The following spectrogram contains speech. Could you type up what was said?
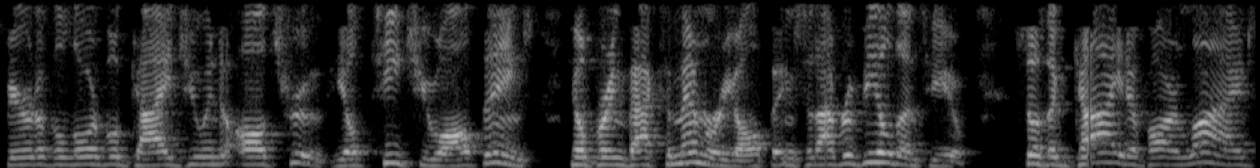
Spirit of the Lord will guide you into all truth. He'll teach you all things. He'll bring back to memory all things that I've revealed unto you. So the guide of our lives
